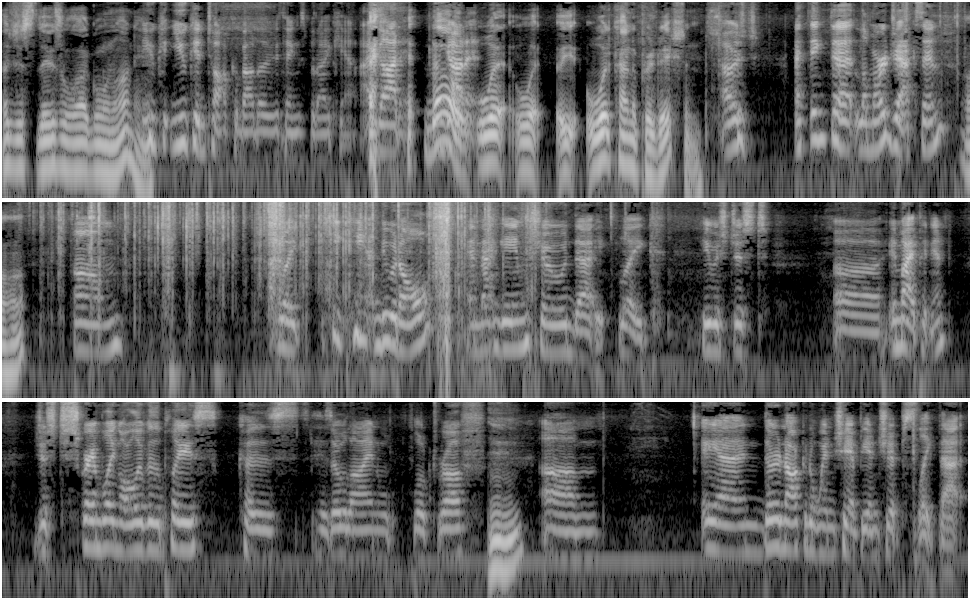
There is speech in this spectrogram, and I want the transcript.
I just, there's a lot going on here. You can, you can talk about other things, but I can't. I got it. no. I got it. What, what, what kind of predictions? I was. I think that Lamar Jackson, Uh huh. um, like he can't do it all, and that game showed that like he was just, uh, in my opinion, just scrambling all over the place because his O line looked rough. hmm um, and they're not going to win championships like that.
